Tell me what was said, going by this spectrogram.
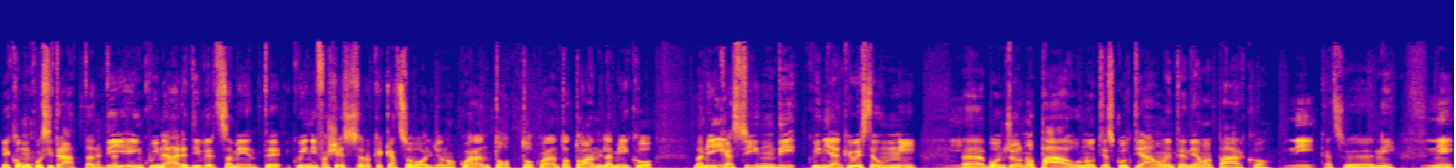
E comunque si tratta di inquinare diversamente. Quindi facessero che cazzo vogliono. 48, 48 anni, l'amico. L'amica Ni. Cindy, quindi anche questo è un ni. Eh, buongiorno Pau, noi ti ascoltiamo mentre andiamo al parco. Ni. Cazzo, eh, ni. Ni. Ni.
